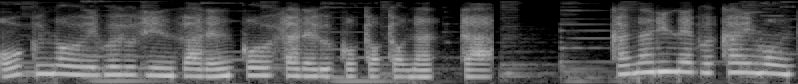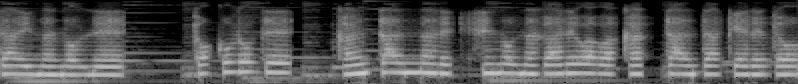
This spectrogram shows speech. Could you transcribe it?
多くのウイグル人が連行されることとなった。かなり根深い問題なのね。ところで、簡単な歴史の流れは分かったんだけれど、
